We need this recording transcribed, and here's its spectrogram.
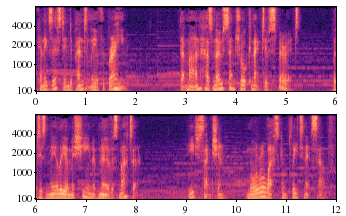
can exist independently of the brain, that man has no central connective spirit, but is merely a machine of nervous matter, each section more or less complete in itself.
